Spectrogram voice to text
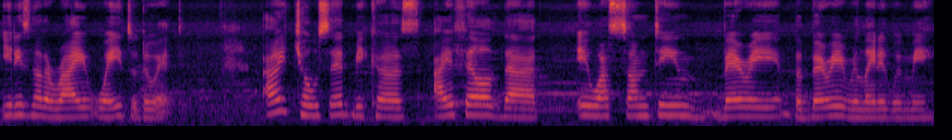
it is not the right way to do it. I chose it because I felt that it was something very, but very related with me.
